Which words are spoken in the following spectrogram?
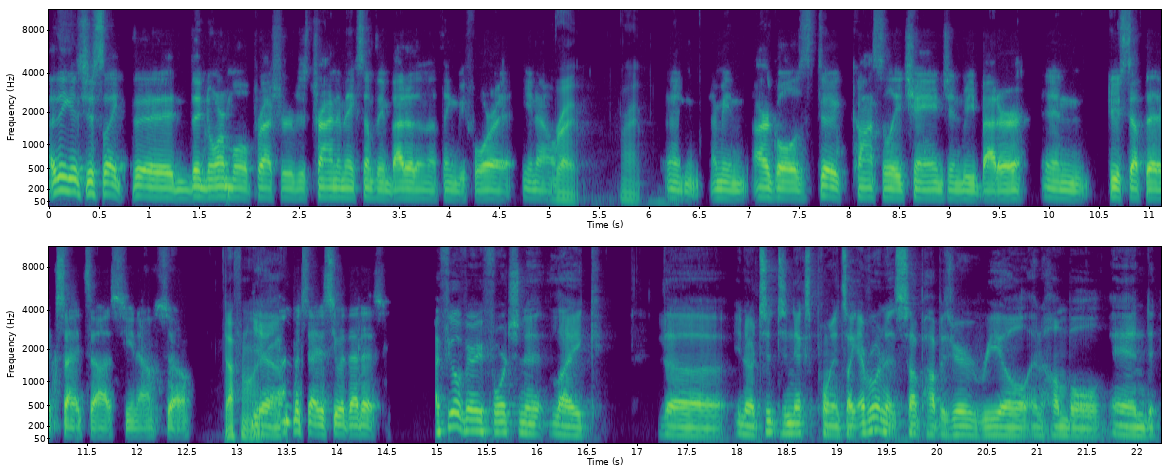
I think it's just like the the normal pressure of just trying to make something better than the thing before it, you know. Right. Right. And I mean, our goal is to constantly change and be better and do stuff that excites us, you know. So Definitely. Yeah. I'm excited to see what that is. I feel very fortunate, like the you know to, to Nick's point, it's like everyone at Sub Pop is very real and humble, and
